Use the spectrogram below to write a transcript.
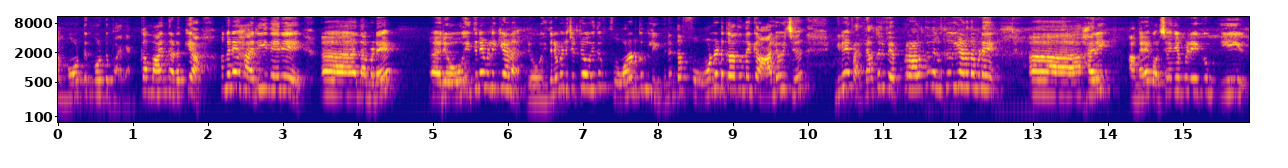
അങ്ങോട്ടും ഇങ്ങോട്ടും പരക്കമായി നടക്കുക. അങ്ങനെ ഹരി നേരെ നമ്മുടെ രോഹിതിനെ വിളിക്കുകയാണ്. രോഹിതിനെ വിളിച്ചിട്ട് രോഹിത് ഫോൺ എടുക്കുന്നില്ല. ഇവനെന്താ ഫോൺ എടുക്കാത്തെന്നൊക്കെ ആലോചിച്ച് ഇങ്ങനെ വല്ലാത്തൊരു വെപ്രാളത്തിൽ നിൽക്കുകയാണ് നമ്മുടെ ഹരി അങ്ങനെ കുറച്ച് കഴിഞ്ഞപ്പോഴേക്കും ഈ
